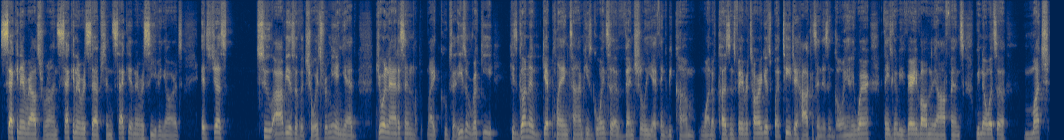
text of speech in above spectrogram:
second in routes run, second in reception, second in receiving yards. It's just too obvious of a choice for me. And yet, Jordan Addison, like Coop said, he's a rookie. He's going to get playing time. He's going to eventually, I think, become one of Cousins' favorite targets. But TJ Hockenson isn't going anywhere. I think he's going to be very involved in the offense. We know it's a much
